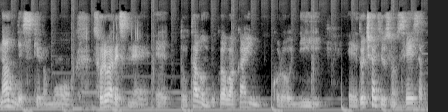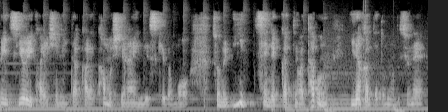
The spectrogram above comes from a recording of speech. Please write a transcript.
なんですけども、それはですね、え、っと、多分僕は若い頃に、えー、どっちかというとその政策に強い会社にいたからかもしれないんですけども、そのいい戦略家っていうのは多分いなかったと思うんですよね。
